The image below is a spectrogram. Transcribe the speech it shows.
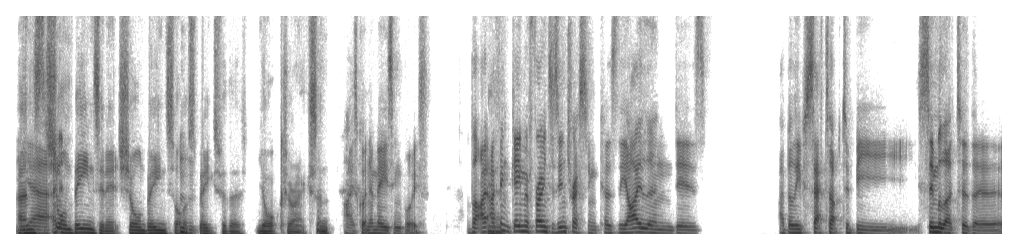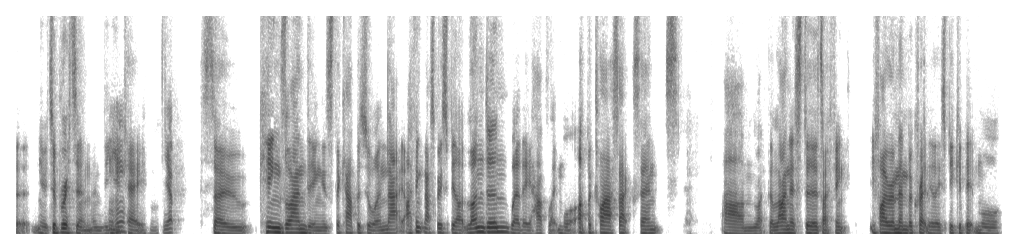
And Yeah, and Sean Bean's in it. Sean Bean sort of Mhm. speaks with a Yorkshire accent. Oh, he's got an amazing voice. But I, I think Game of Thrones is interesting because the island is, I believe, set up to be similar to the you know to Britain and the Mhm. UK. Yep. So King's Landing is the capital, and that I think that's supposed to be like London, where they have like more upper class accents, um, like the Lannisters. I think if I remember correctly, they speak a bit more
